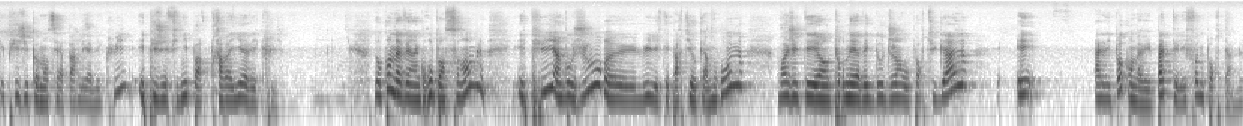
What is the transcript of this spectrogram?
Et puis j'ai commencé à parler avec lui, et puis j'ai fini par travailler avec lui. Donc on avait un groupe ensemble, et puis un beau jour, euh, lui il était parti au Cameroun, moi j'étais en tournée avec d'autres gens au Portugal, et à l'époque on n'avait pas de téléphone portable.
